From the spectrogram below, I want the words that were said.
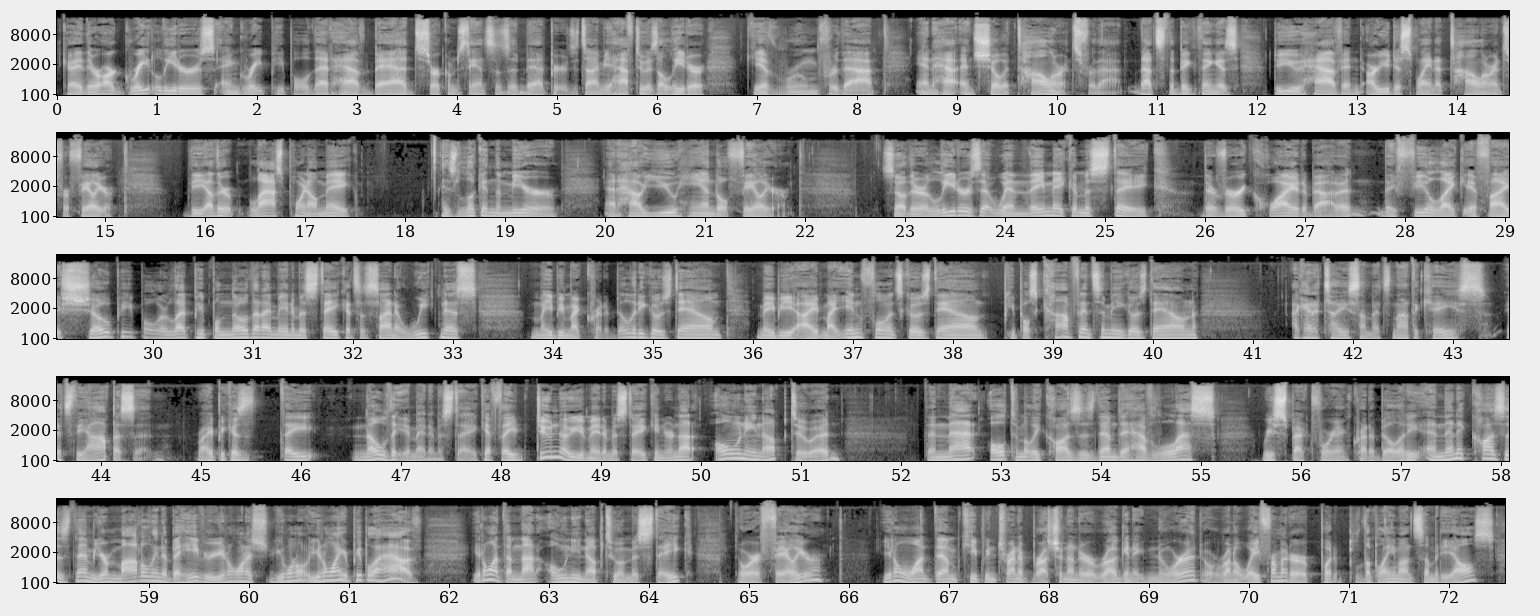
Okay, there are great leaders and great people that have bad circumstances and bad periods of time. You have to, as a leader, give room for that and ha- and show a tolerance for that. That's the big thing is do you have and are you displaying a tolerance for failure? The other last point I'll make is look in the mirror at how you handle failure. So there are leaders that when they make a mistake, they're very quiet about it. They feel like if I show people or let people know that I made a mistake, it's a sign of weakness maybe my credibility goes down maybe i my influence goes down people's confidence in me goes down. I got to tell you something it's not the case. It's the opposite right? Because they know that you made a mistake. If they do know you made a mistake and you're not owning up to it then that ultimately causes them to have less respect for you and credibility. And then it causes them you're modeling a behavior you don't want to you want you don't want your people to have. You don't want them not owning up to a mistake or a failure. You don't want them keeping trying to brush it under a rug and ignore it or run away from it or put the blame on somebody else.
